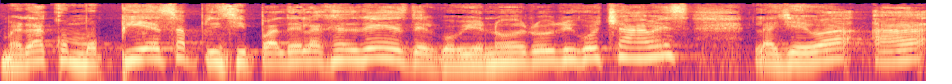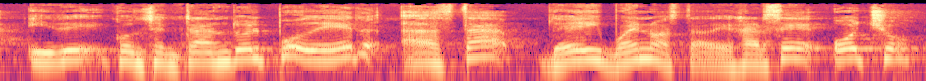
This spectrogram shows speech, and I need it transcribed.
¿verdad? Como pieza principal del ajedrez del gobierno de Rodrigo Chávez, la lleva a ir concentrando el poder hasta, de, bueno, hasta dejarse ocho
